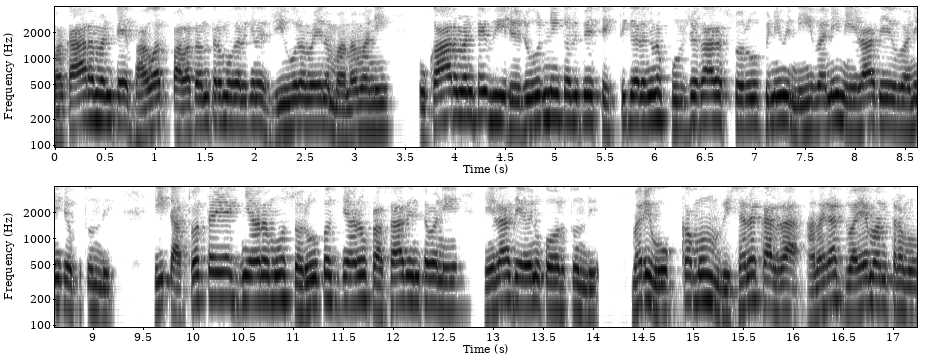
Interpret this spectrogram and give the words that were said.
మకారం అంటే భగవత్ పరతంత్రము కలిగిన జీవులమైన మనమని. ఉకారం అంటే వీరిరువురిని కలిపే శక్తి కలిగిన పురుషకార స్వరూపిణి నీవని నీలాదేవి అని చెబుతుంది. ఈ తత్వత్రయ జ్ఞానము స్వరూప జ్ఞానం ప్రసాదించమని నీలాదేవిని కోరుతుంది. మరి ఉక్కమం విషనకర్ర అనగా ద్వయమంత్రము.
